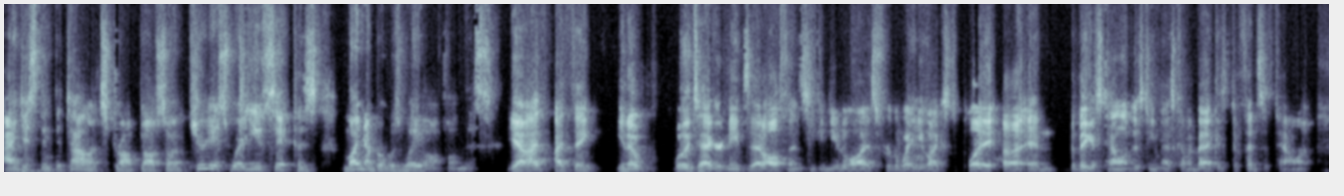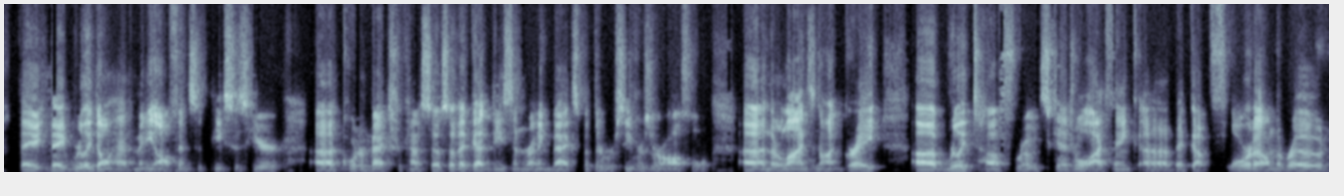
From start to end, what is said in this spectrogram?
I, just think the talent's dropped off. So I'm curious where you sit because my number was way off on this. Yeah, I, I think, you know, Willie Taggart needs that offense he can utilize for the way he likes to play. Uh, and the biggest talent this team has coming back is defensive talent. They they really don't have many offensive pieces here. Uh, quarterbacks are kind of so so. They've got decent running backs, but their receivers are awful, uh, and their line's not great. Uh, really tough road schedule. I think uh, they've got Florida on the road,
